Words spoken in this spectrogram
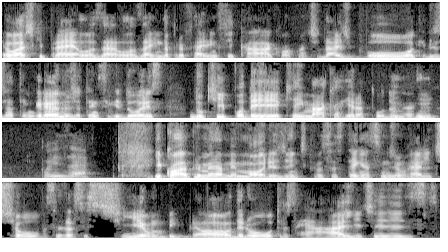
Eu acho que para elas, elas ainda preferem ficar com a quantidade boa, que eles já têm grana, já têm seguidores, do que poder queimar a carreira toda, né? Uhum. Pois é. E qual é a primeira memória, gente, que vocês têm, assim, de um reality show? Vocês assistiam Big Brother ou outros realities?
